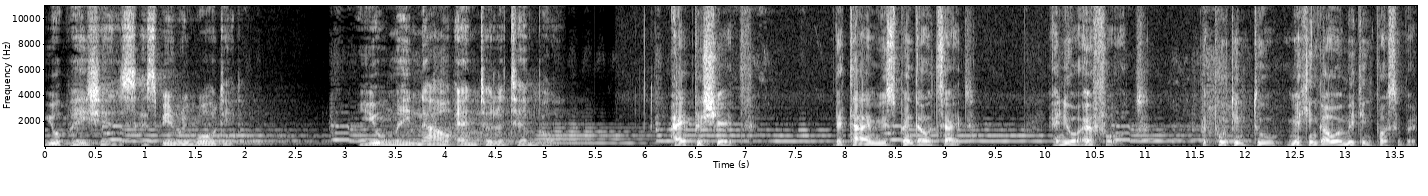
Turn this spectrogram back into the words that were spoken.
Your patience has been rewarded. You may now enter the temple. I appreciate the time you spent outside and your effort you put into making our meeting possible.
